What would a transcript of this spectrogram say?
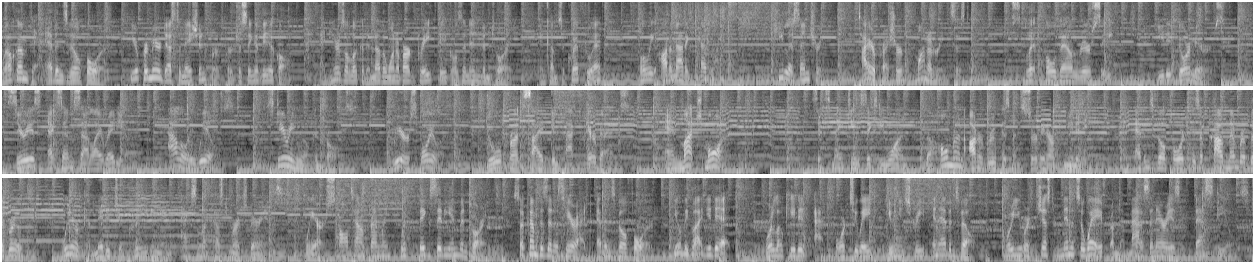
Welcome to Evansville Ford, your premier destination for purchasing a vehicle. And here's a look at another one of our great vehicles in inventory and comes equipped with fully automatic headlights, keyless entry, tire pressure monitoring system, split fold down rear seat, heated door mirrors, Sirius XM satellite radio, alloy wheels, steering wheel controls, rear spoiler, dual front side impact airbags, and much more. Since 1961, the Home Run Auto Group has been serving our community, and Evansville Ford is a proud member of the group. We are committed to creating an excellent customer experience. We are small town friendly with big city inventory. So come visit us here at Evansville Ford. You'll be glad you did. We're located at 428 Union Street in Evansville, where you are just minutes away from the Madison area's best deals.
